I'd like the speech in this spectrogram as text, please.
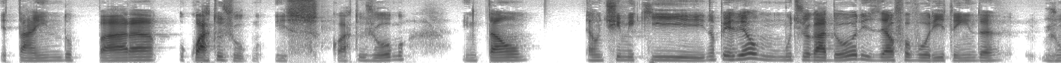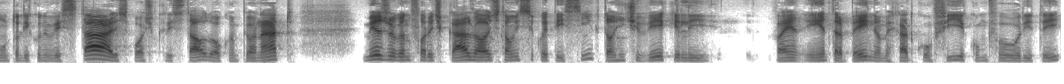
e tá indo para o quarto jogo, isso, quarto jogo. Então, é um time que não perdeu muitos jogadores, é o favorito ainda junto ali com o Universitário, Esporte Cristal do campeonato. Mesmo jogando fora de casa, a odd está 1,55, então a gente vê que ele vai, entra bem, né? o mercado confia como favorito aí.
